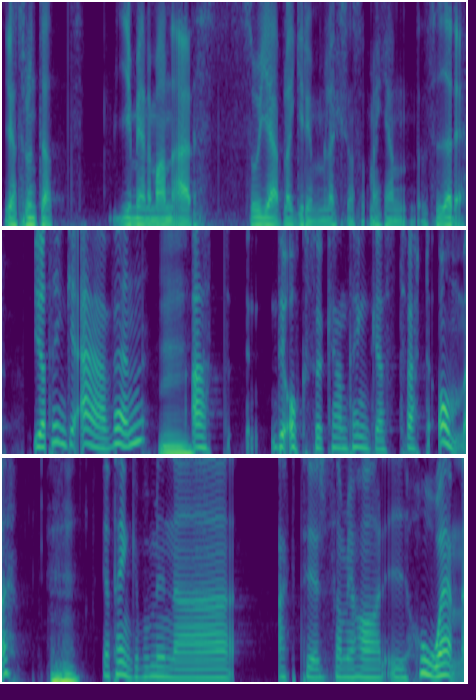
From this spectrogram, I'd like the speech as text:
jag tror inte att gemene man är så jävla grym liksom, så att man kan sia det. Jag tänker även Mm. att det också kan tänkas tvärtom. Mhm. Jag tänker på mina aktier som jag har i H&M.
